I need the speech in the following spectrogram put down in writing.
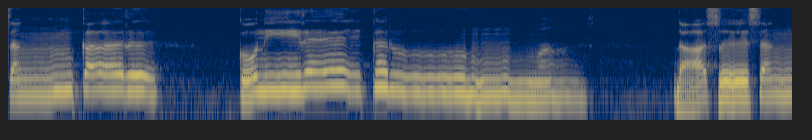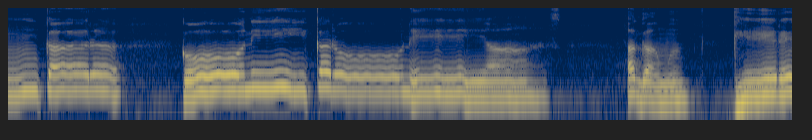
શંકર કોની રે કરું દાસ શંકર કોની કરો ને આસ અગમ ઘેરે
